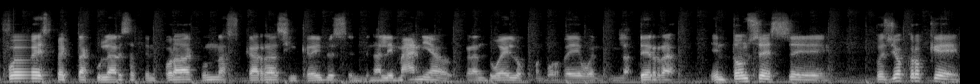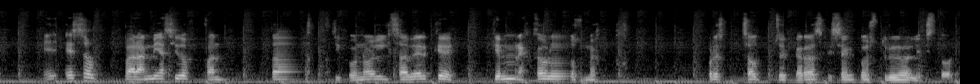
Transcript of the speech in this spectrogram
fue espectacular esa temporada con unas carreras increíbles en, Alemania, un gran duelo con Bordeaux en Inglaterra. Entonces, eh, pues yo creo que e, eso para mí ha sido fantástico, ¿no? El saber que, que he manejado los mejores autos de carreras que se han construido en la historia.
